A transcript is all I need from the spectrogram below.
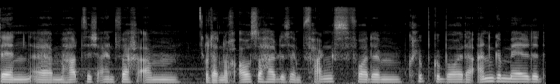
denn ähm, hat sich einfach am oder noch außerhalb des Empfangs vor dem Clubgebäude angemeldet.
